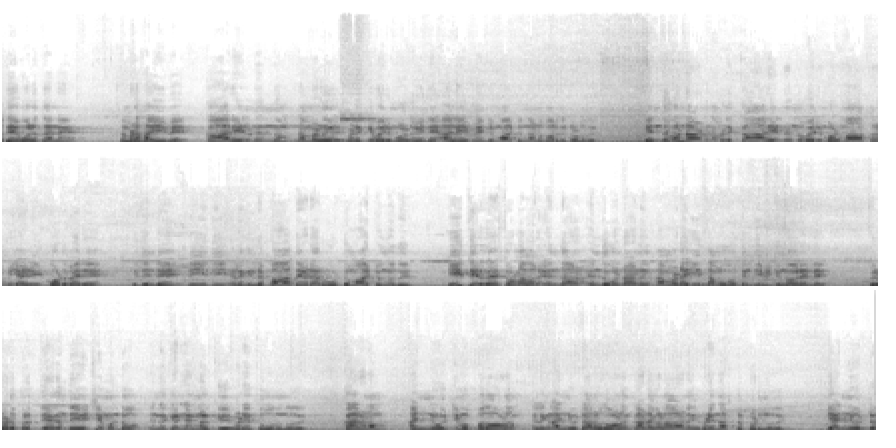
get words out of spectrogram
അതേപോലെ തന്നെ നമ്മുടെ ഹൈവേ കാരയിൽ നിന്നും നമ്മൾ ഇവിടേക്ക് വരുമ്പോൾ ഇതിന്റെ അലൈൻമെന്റ് മാറ്റുന്നതാണ് പറഞ്ഞിട്ടുള്ളത്. എന്തുകൊണ്ടാണ് നമ്മൾ കാരയിൽ നിന്ന് വരുമ്പോൾ മാത്രം ഈ അഴീക്കോട് വരെ ഇതിന്റെ രീതി അല്ലെങ്കിൽ പാതയുടെ റൂട്ട് മാറ്റുന്നത്? ഈ തീരദേശത്തുള്ളവർ എന്താണ് എന്തുകൊണ്ടാണ് നമ്മുടെ ഈ സമൂഹത്തിൽ ജീവിക്കുന്നവരല്ലേ ഇവരോട് പ്രത്യേകം ദേഷ്യമുണ്ടോ എന്നൊക്കെയാണ് ഞങ്ങൾക്ക് ഇവിടെ തോന്നുന്നത്. കാരണം അഞ്ഞൂറ്റി മുപ്പതോളം അല്ലെങ്കിൽ അഞ്ഞൂറ്റി അറുപതോളം കടകളാണ് ഇവിടെ നഷ്ടപ്പെടുന്നത്. ഈ അഞ്ഞൂറ്റി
